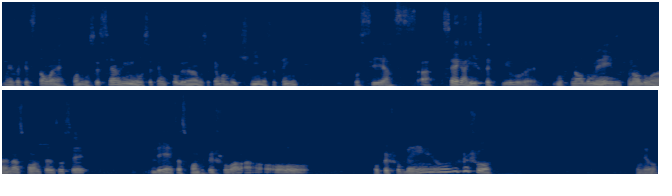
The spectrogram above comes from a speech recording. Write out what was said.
Mas a questão é, quando você se alinha, você tem um programa, você tem uma rotina, você tem. Você a, a, segue a risca aquilo, velho. No final do mês, no final do ano, as contas você vê se as contas fechou ou, ou fechou bem ou não fechou. Entendeu?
